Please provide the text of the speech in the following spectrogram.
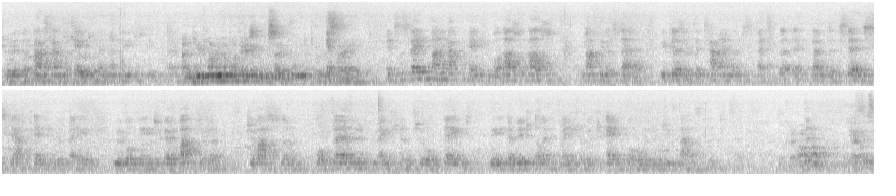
application. There is a planning application and that needs to be determined. A new planning application or the same planning application? They're same. It's the same planning application, but as, as Matthew has said, because of the time that's ex- expended since the application was made, we will need to go back to them to ask them for further information to update the original information which came forward in 2000. Okay, I- I- If there's.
